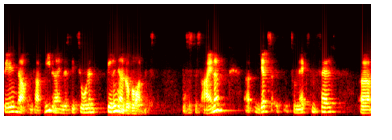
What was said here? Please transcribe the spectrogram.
fehlender und verbliebener Investitionen geringer geworden ist. Das ist das eine. Äh, jetzt zum nächsten Feld, äh,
